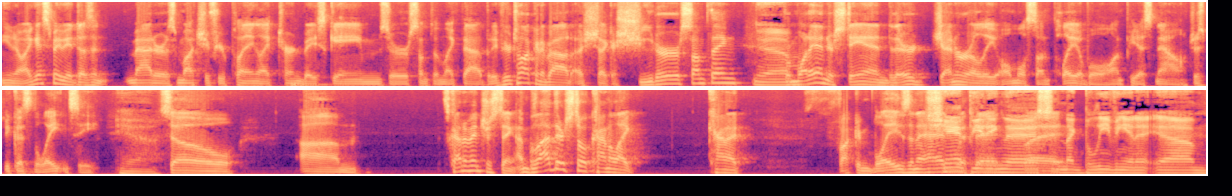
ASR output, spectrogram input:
you know i guess maybe it doesn't matter as much if you're playing like turn-based games or something like that but if you're talking about a sh- like a shooter or something Yeah. from what i understand they're generally almost unplayable on ps now just because of the latency yeah. so um it's kind of interesting i'm glad they're still kind of like kind of fucking blazing ahead championing it, this and like believing in it. Yeah,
